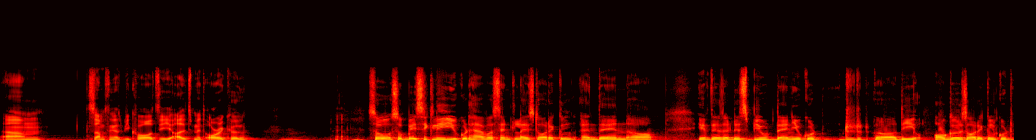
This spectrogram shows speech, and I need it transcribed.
Um, something that we call the ultimate oracle. So, so basically, you could have a centralized oracle, and then uh, if there's a dispute, then you could uh, the augur's oracle could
